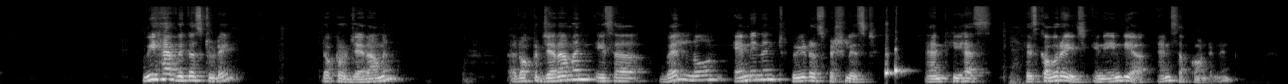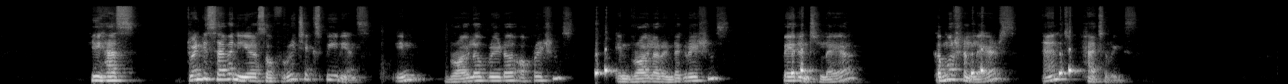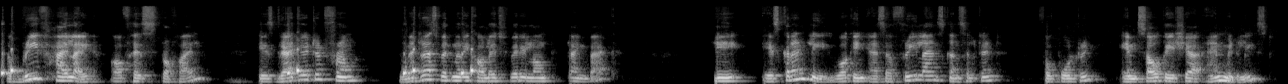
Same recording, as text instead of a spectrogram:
We have with us today Dr. Jayaraman. Uh, Dr. Jayaraman is a well-known eminent breeder specialist and he has his coverage in India and subcontinent. He has 27 years of rich experience in broiler breeder operations, in broiler integrations, parent layer, commercial layers, and hatcheries. A brief highlight of his profile He is graduated from Madras Veterinary College very long time back. He is currently working as a freelance consultant for poultry in South Asia and Middle East.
